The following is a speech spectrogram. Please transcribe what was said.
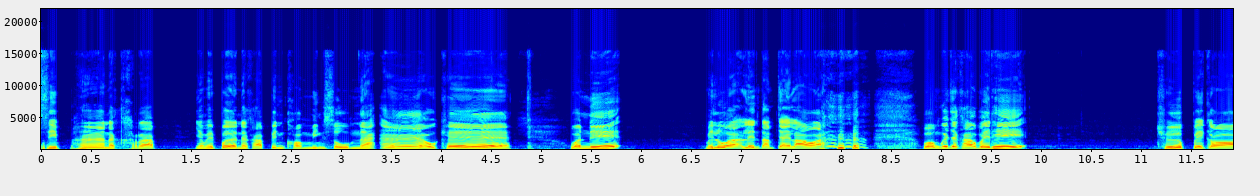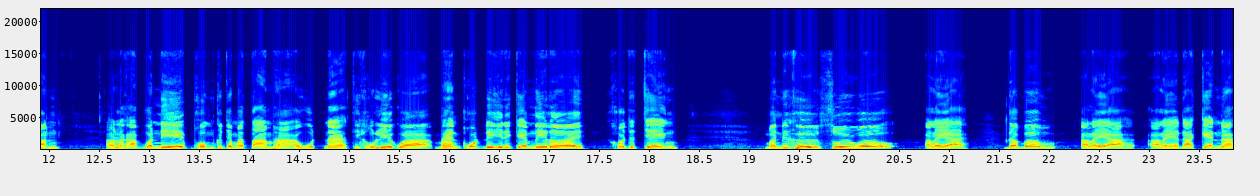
45 นะครับ ยังไม่เปิดนะครับ เป็น coming soon นะอ่าโอเค วันนี้ไม่รู้ว่าเล่นตามใจเราอะผมก็จะเข้าไปที่ชึบไปก่อน เอาละครับ วันนี้ผมก็จะมาตามหาอาวุธนะ ที่เขาเรียกว่าแม่งโคตรดีในเกมนี้เลยโคตรจะเจ๋ง มันก็คือซูเวอร์อะไรอะดับเบิลอะไรอะอะไรอะดักเก้นนะ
